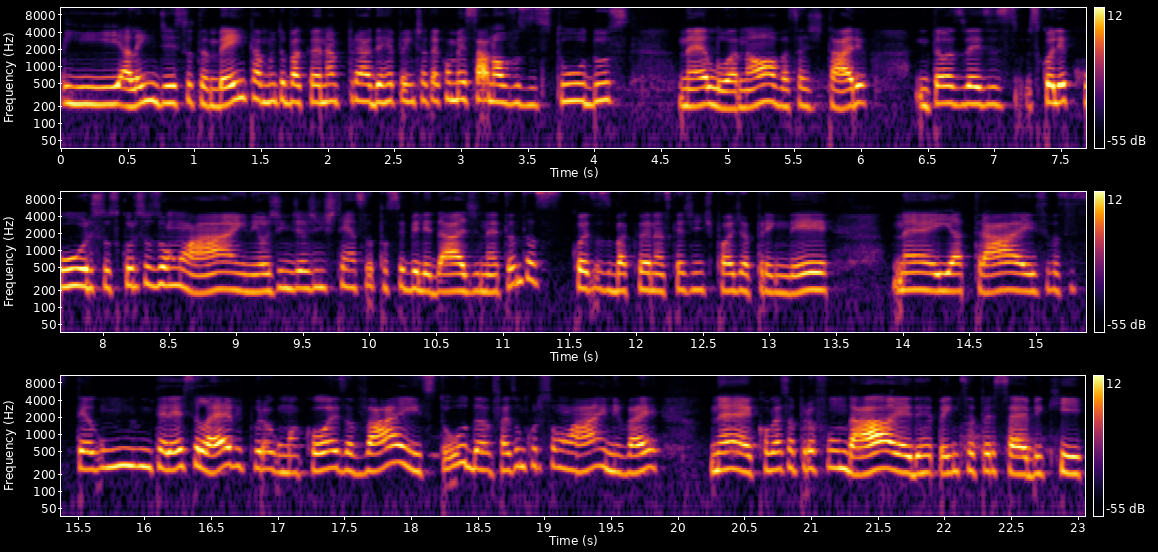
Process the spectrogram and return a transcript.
E além disso também tá muito bacana para de repente até começar novos estudos, né? Lua nova, Sagitário. Então, às vezes, escolher cursos, cursos online. Hoje em dia a gente tem essa possibilidade, né? Tantas coisas bacanas que a gente pode aprender, né? Ir atrás. Se você tem algum interesse leve por alguma coisa, vai, estuda, faz um curso online, vai né, começa a aprofundar e aí de repente você percebe que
